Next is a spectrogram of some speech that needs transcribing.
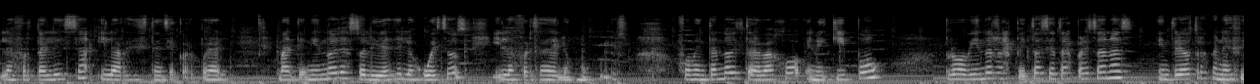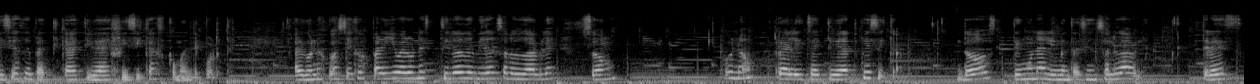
la fortaleza y la resistencia corporal, manteniendo la solidez de los huesos y la fuerza de los músculos, fomentando el trabajo en equipo, promoviendo el respeto hacia otras personas, entre otros beneficios de practicar actividades físicas como el deporte. Algunos consejos para llevar un estilo de vida saludable son 1. Realiza actividad física. 2. Tenga una alimentación saludable. 3.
